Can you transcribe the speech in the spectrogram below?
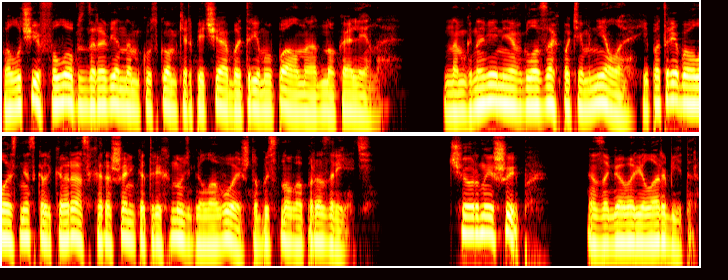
Получив в лоб здоровенным куском кирпича, Бэтрим упал на одно колено. На мгновение в глазах потемнело, и потребовалось несколько раз хорошенько тряхнуть головой, чтобы снова прозреть. «Черный шип», – заговорил арбитр.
